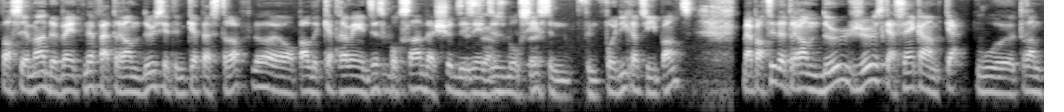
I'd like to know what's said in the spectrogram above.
forcément, de 29 à 32, c'était une catastrophe. Là. On parle de 90% de la chute des indices boursiers. C'est une, une, folie quand tu y penses. Mais à partir de 32 jusqu'à 54 ou 30,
